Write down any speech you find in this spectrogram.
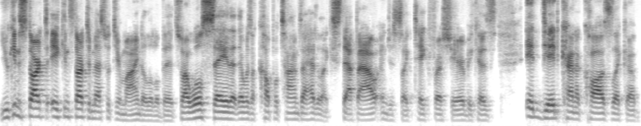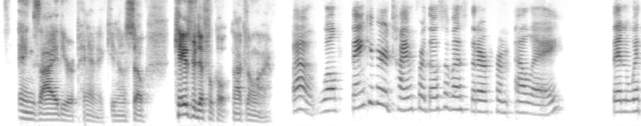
you can start to it can start to mess with your mind a little bit. So I will say that there was a couple times I had to like step out and just like take fresh air because it did kind of cause like a anxiety or a panic, you know. So caves were difficult, not gonna lie. Wow. Well, thank you for your time. For those of us that are from LA, then with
